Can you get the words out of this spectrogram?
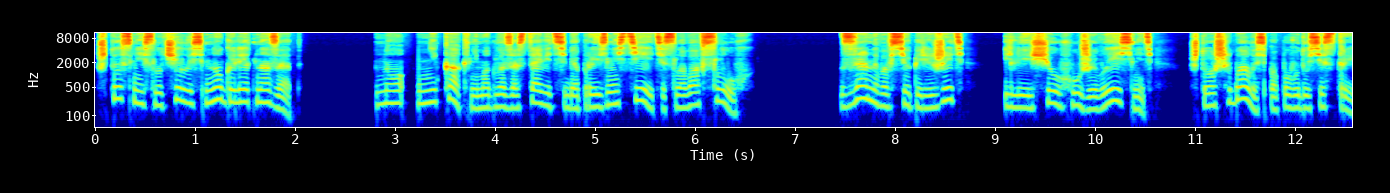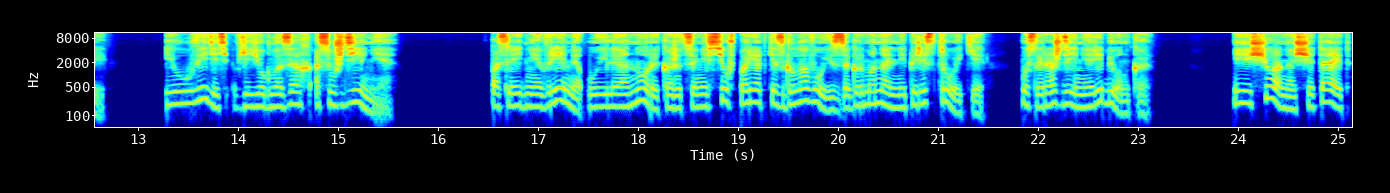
что с ней случилось много лет назад — но никак не могла заставить себя произнести эти слова вслух. Заново все пережить или еще хуже выяснить, что ошибалась по поводу сестры, и увидеть в ее глазах осуждение. В последнее время у Элеоноры, кажется, не все в порядке с головой из-за гормональной перестройки после рождения ребенка. И еще она считает,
